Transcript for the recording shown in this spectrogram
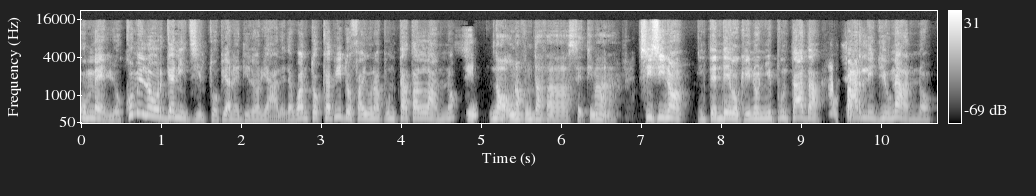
o meglio, come lo organizzi il tuo piano editoriale? Da quanto ho capito, fai una puntata all'anno? Sì, no, una puntata a settimana. Sì, sì, no, intendevo che in ogni puntata ah, certo. parli di un anno.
